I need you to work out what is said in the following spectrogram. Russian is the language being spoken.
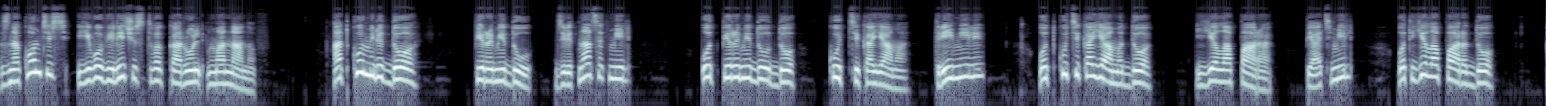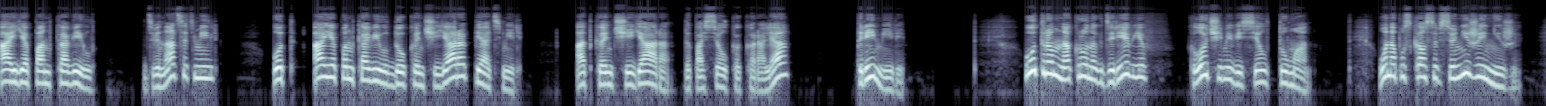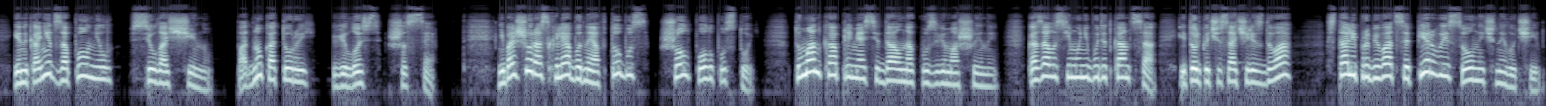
Знакомьтесь, его величество король Мананов. От Кумели до Пирамиду 19 миль, от Пирамиду до Куттикаяма 3 мили, от Кутикаяма до Елапара 5 миль, от Елапара до Айяпанкавил 12 миль, от Айяпанкавил до Кончияра 5 миль, от Кончияра до поселка Короля 3 мили. Утром на кронах деревьев клочьями висел туман. Он опускался все ниже и ниже, и, наконец, заполнил всю лощину, по дну которой велось шоссе. Небольшой расхлябанный автобус шел полупустой. Туман каплями оседал на кузове машины. Казалось, ему не будет конца, и только часа через два стали пробиваться первые солнечные лучи.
